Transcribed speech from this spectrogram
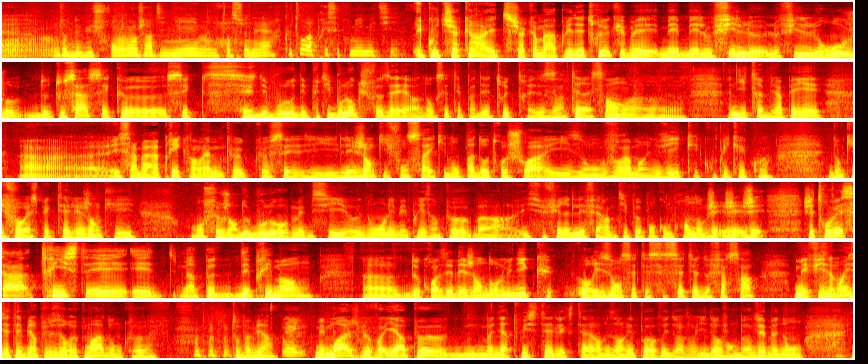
job de bûcheron, jardinier, manutentionnaire. Que t'ont appris ces premiers métiers? Écoute, chacun, a chacun m'a appris des trucs, mais, mais, mais le, fil, le fil rouge de tout ça, c'est que c'est c'est des boulots, des petits boulots que je faisais. hein, donc c'était pas des trucs très intéressants, euh, ni très bien payés. Euh, et ça m'a appris quand même que, que c'est les gens qui font ça et qui n'ont pas d'autre choix, ils ont vraiment une vie qui est compliquée, quoi. Donc il faut respecter les gens qui ont ce genre de boulot, même si euh, nous on les méprise un peu, bah, il suffirait de les faire un petit peu pour comprendre. Donc j'ai- trouvé ça triste et, et un peu déprimant euh, de croiser des gens dont l'unique horizon c'était de faire ça. Mais finalement ils étaient bien plus heureux que moi, donc euh, tout va bien. Oui. Mais moi, je le voyais un peu de manière twistée de l'extérieur en me disant les pauvres, ils doivent, ils doivent en baver. Mais non,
